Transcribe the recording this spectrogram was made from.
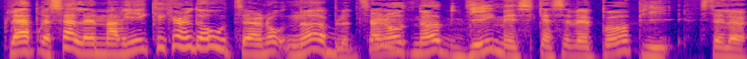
Puis là, après ça, elle allait marier quelqu'un d'autre, un autre noble, tu sais. un autre noble gay, mais ce qu'elle savait pas, puis c'était le,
